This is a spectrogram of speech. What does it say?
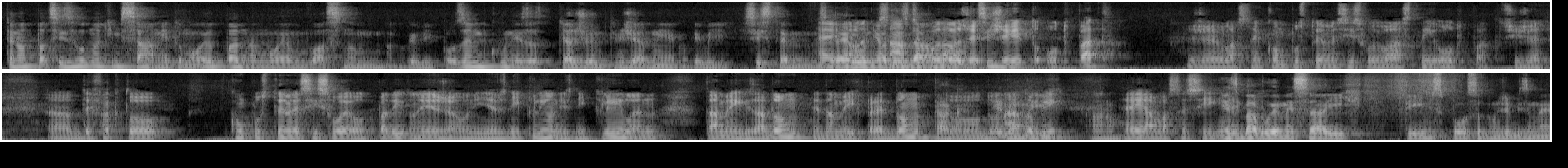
ten odpad si zhodnotím sám. Je to môj odpad na mojom vlastnom ako keby, pozemku, nezaťažujem tým žiadny ako keby, systém zberu, Hej, ale sám ste povedal, že, že je to odpad, že vlastne kompostujeme si svoj vlastný odpad. Čiže eh, de facto kompostujeme si svoje odpady, to nie je, že oni nevznikli, oni vznikli, len dáme ich za dom, nedáme ich pred dom, tak, do, do nádoby. Ich, áno. Hej, a vlastne si ich... Nezbavujeme sa ich tým spôsobom, že by sme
